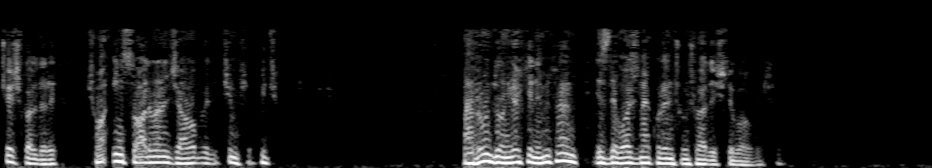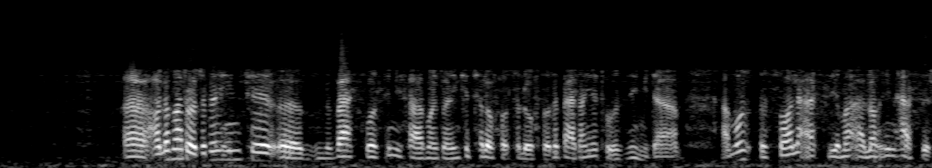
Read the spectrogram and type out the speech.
چه اشکال داره؟ شما این سوال من جواب بدید. چی میشه؟ هیچ اون دنیا که نمی‌تونن ازدواج نکنن چون شاید اشتباه بشه حالا من راجع به این که وسواسی میفرمایید و این که چرا فاصله افتاده بعدا یه توضیح میدم. اما سوال اصلی من الان این هستش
